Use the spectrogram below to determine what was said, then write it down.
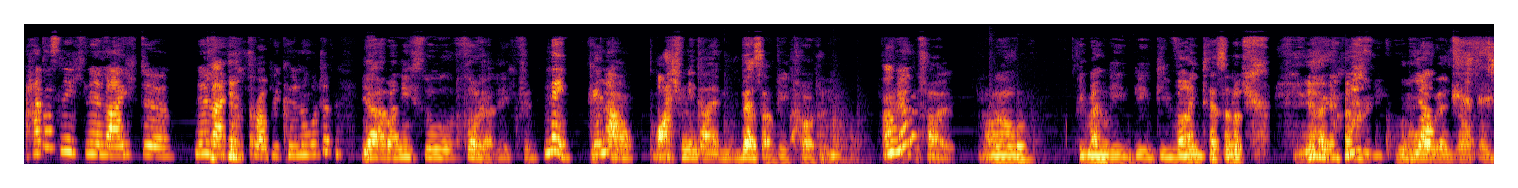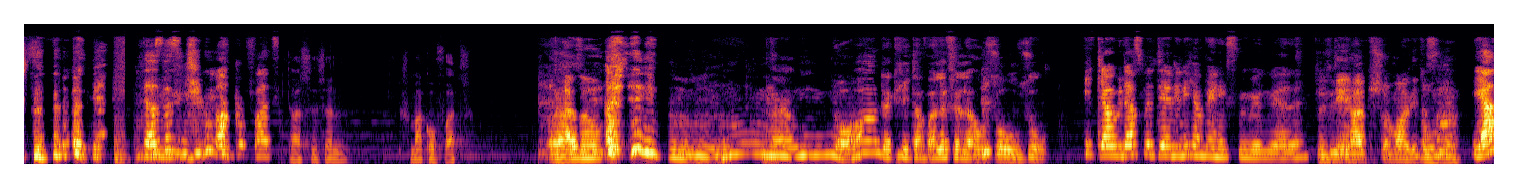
hat das nicht eine leichte, eine leichte Tropical-Note? Ja, aber nicht so säuerlich. Find Nee, genau. Boah, ich finde ihn geil. ich. Besser wie Trocken. Mhm. Auf jeden Fall. Also, wie machen die, die, die Weintester? Das Ja, genau. Ja. Das ist ein Schmackofatz. Das ist ein Schmackofatz. Also, Naja. mm, ja, der kriegt auf alle Fälle auch so, so. Ich glaube, das wird der, den ich am wenigsten mögen werde. Den habe ich schon mal getrunken. Ja?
